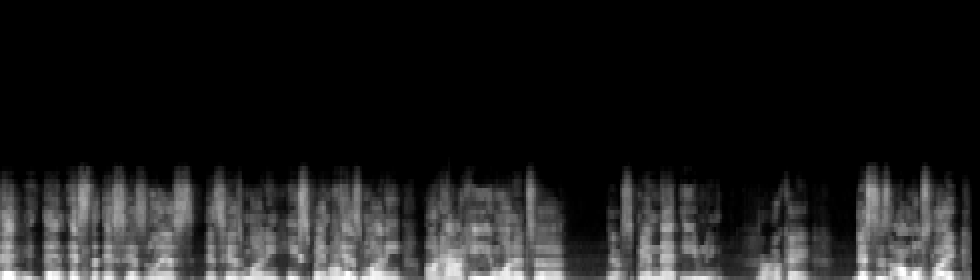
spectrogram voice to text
and it's the, it's his list, it's his money. He spent Mhm. his money on how he wanted to Yeah. spend that evening. Right. Okay, this is almost like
